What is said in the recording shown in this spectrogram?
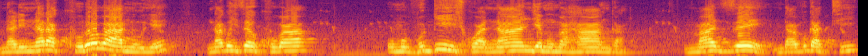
nari narakurobanuye nagushyizeho kuba umuvugishwa nanjye mu mahanga maze ndavuga ati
